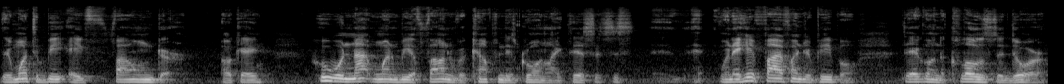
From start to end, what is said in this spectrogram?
They want to be a founder, okay? Who would not want to be a founder of a company that's growing like this? It's just, when they hit 500 people, they're going to close the door.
